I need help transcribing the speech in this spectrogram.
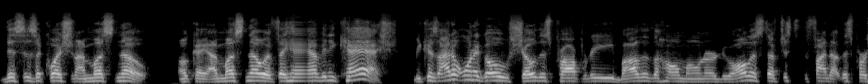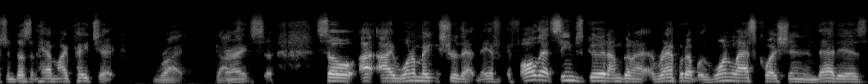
this is a question I must know. Okay, I must know if they have any cash because I don't want to go show this property, bother the homeowner, do all this stuff just to find out this person doesn't have my paycheck. Right. Gotcha. Right. So, so I, I want to make sure that if, if all that seems good, I'm going to wrap it up with one last question, and that is,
